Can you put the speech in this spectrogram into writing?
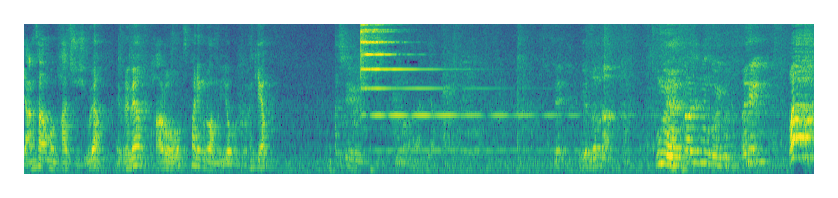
양상 한번 봐주시고요. 네, 그러면 바로 스파링으로 한번 이어보도록 할게요. 네, 감사합니다. 보면 떨리는 거 이거 화이팅! 와!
